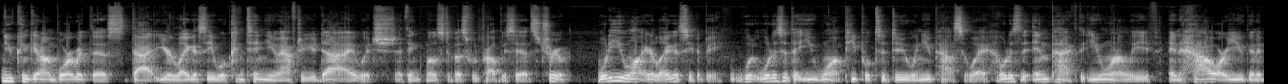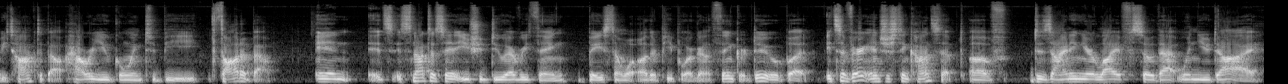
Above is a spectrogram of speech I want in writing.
you can get on board with this, that your legacy will continue after you die, which I think most of us would probably say that's true. What do you want your legacy to be? What, what is it that you want people to do when you pass away? What is the impact that you want to leave? And how are you going to be talked about? How are you going to be thought about? And it's it's not to say that you should do everything based on what other people are going to think or do but it's a very interesting concept of designing your life so that when you die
